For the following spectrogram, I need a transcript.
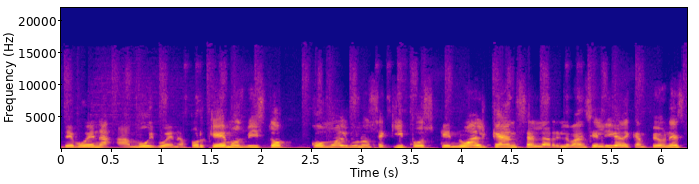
de buena a muy buena, porque hemos visto cómo algunos equipos que no alcanzan la relevancia en Liga de Campeones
